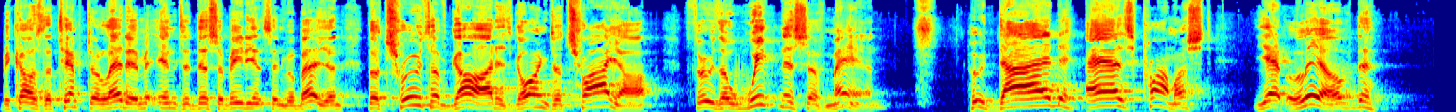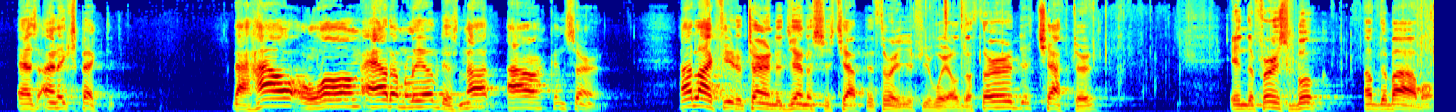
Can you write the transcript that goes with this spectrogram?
because the tempter led him into disobedience and rebellion, the truth of God is going to triumph through the weakness of man who died as promised, yet lived as unexpected. Now, how long Adam lived is not our concern. I'd like for you to turn to Genesis chapter 3, if you will, the third chapter in the first book of the Bible,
